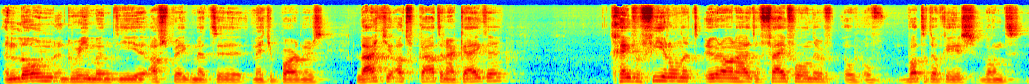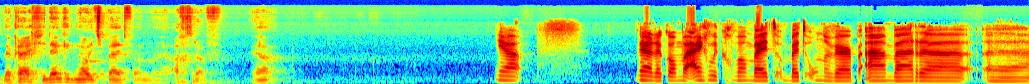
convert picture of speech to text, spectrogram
een loan agreement die je afspreekt met, uh, met je partners. Laat je advocaat er naar kijken. Geef er 400 euro aan uit of 500 of, wat het ook is, want daar krijg je denk ik nooit spijt van uh, achteraf. Ja. Ja. Ja, daar komen we eigenlijk gewoon bij het, bij het onderwerp aan waar, uh, uh,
